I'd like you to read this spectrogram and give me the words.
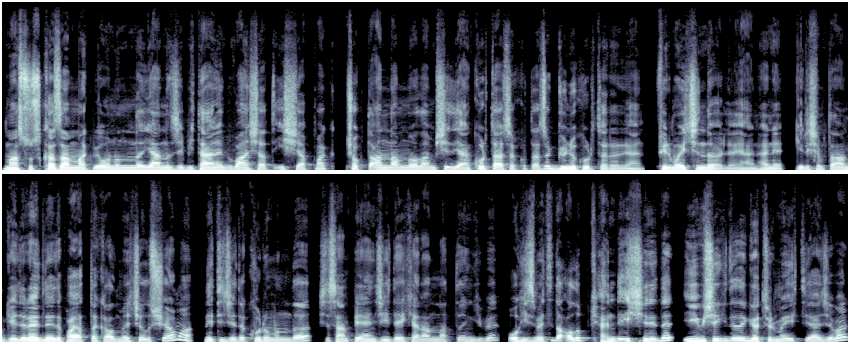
mahsus kazanmak ve onunla yalnızca bir tane bir one shot iş yapmak çok da anlamlı olan bir şeydi. Yani kurtarsa kurtarsa günü kurtarır yani. Firma için de öyle. Yani hani girişim tamam gelir elde edip hayatta kalmaya çalışıyor ama neticede kurumun da işte sen PNG'deyken anlattığın gibi o hizmeti de alıp kendi işini de iyi bir şekilde de götürmeye ihtiyacı var.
